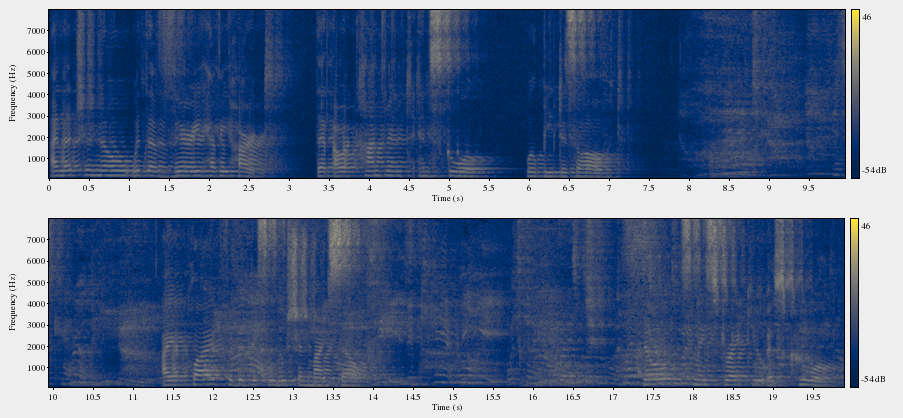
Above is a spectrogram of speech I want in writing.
I let you know with a very heavy heart that our convent and school will be dissolved. I applied for the dissolution myself. Though this may strike you as cruel,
